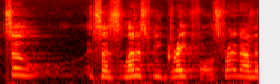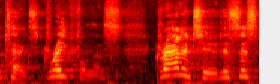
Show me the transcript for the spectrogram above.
So it says, Let us be grateful. It's right out of the text gratefulness. Gratitude is this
